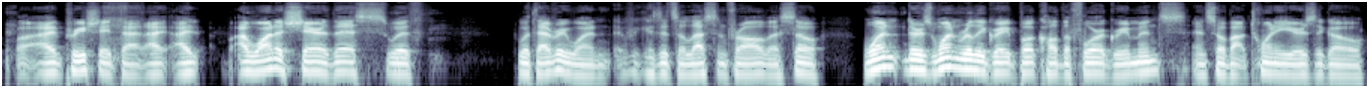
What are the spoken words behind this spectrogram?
Well, I appreciate that. I I, I want to share this with with everyone because it's a lesson for all of us. So one there's one really great book called The Four Agreements, and so about 20 years ago,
